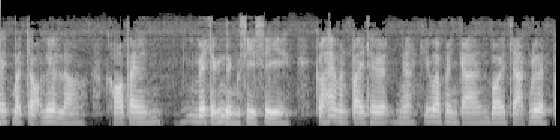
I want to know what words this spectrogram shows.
ล็ก ๆ มาเจาะเลือดเรา ขอไปไม่ถึงหนึ่งซีซีก็ให้มันไปเถอะนะคิดว่าเป็นการบริจาคเลือดไป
